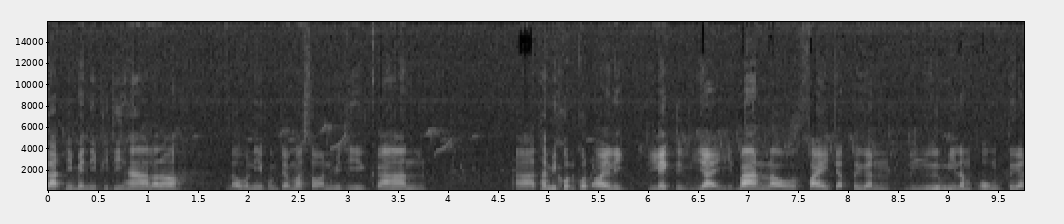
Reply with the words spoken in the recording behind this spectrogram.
รัดนี่เป็น EP ที่ 5 แล้วเนาะ แล้ววันนี้ผมจะมาสอนวิธีการถ้ามีคนกดออยลิกเล็กหรือใหญ่บ้านเราไฟจะเตือน หรือมีลำโพงเตือน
